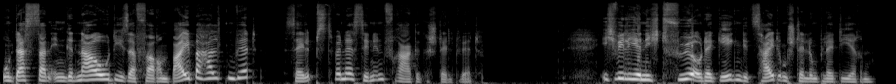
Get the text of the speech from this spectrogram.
und das dann in genau dieser Form beibehalten wird, selbst wenn der Sinn in Frage gestellt wird. Ich will hier nicht für oder gegen die Zeitumstellung plädieren.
